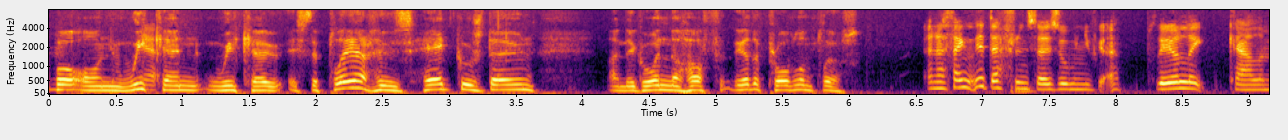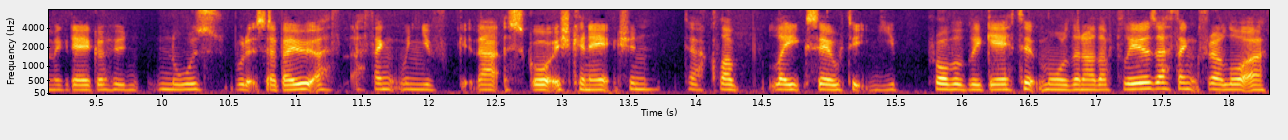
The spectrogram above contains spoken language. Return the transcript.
Spot on, week Yeah. in, week out. It's the player whose head goes down and they go in the huff. They're the problem players. And I think the difference is though, when you've got a player like Callum McGregor who knows what it's about. I, I think when you've got that Scottish connection to a club like Celtic, you probably get it more than other players. I think for a lot of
